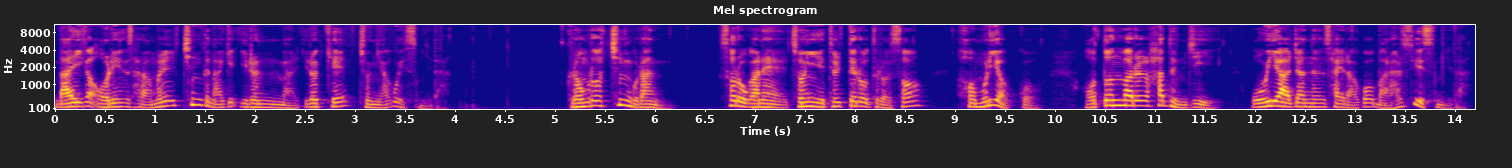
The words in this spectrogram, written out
나이가 어린 사람을 친근하게 이르는 말, 이렇게 정의하고 있습니다. 그러므로 친구란 서로 간에 정이 들 대로 들어서 허물이 없고 어떤 말을 하든지 오해하지 않는 사이라고 말할 수 있습니다.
